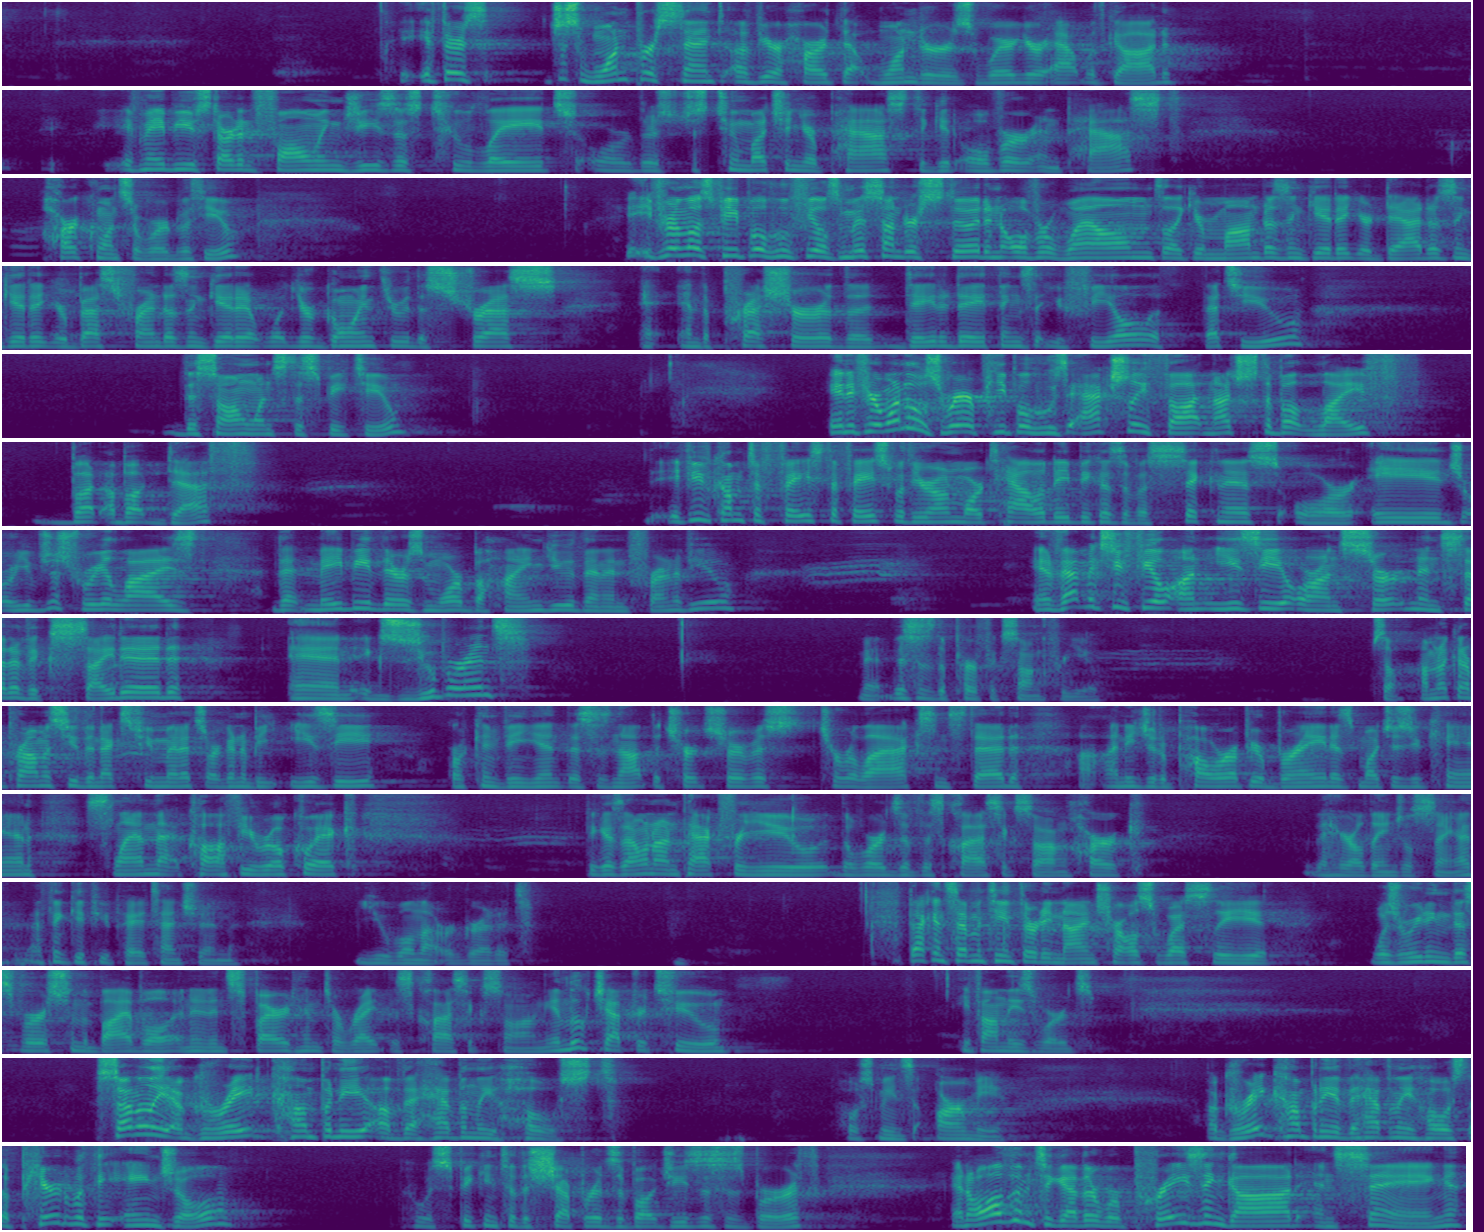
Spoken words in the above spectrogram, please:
If there's just 1% of your heart that wonders where you're at with God, if maybe you started following Jesus too late, or there's just too much in your past to get over and past, Hark wants a word with you. If you're one of those people who feels misunderstood and overwhelmed, like your mom doesn't get it, your dad doesn't get it, your best friend doesn't get it, what you're going through, the stress and the pressure, the day to day things that you feel, if that's you, this song wants to speak to you. And if you're one of those rare people who's actually thought not just about life, but about death, if you've come to face to face with your own mortality because of a sickness or age, or you've just realized that maybe there's more behind you than in front of you, and if that makes you feel uneasy or uncertain instead of excited and exuberant, man, this is the perfect song for you. So I'm not going to promise you the next few minutes are going to be easy or convenient. This is not the church service to relax. Instead, I need you to power up your brain as much as you can, slam that coffee real quick, because I want to unpack for you the words of this classic song, Hark, the Herald Angels Sing. I, I think if you pay attention, you will not regret it. Back in 1739, Charles Wesley was reading this verse from the Bible, and it inspired him to write this classic song. In Luke chapter 2, he found these words. Suddenly, a great company of the heavenly host, host means army, a great company of the heavenly host appeared with the angel who was speaking to the shepherds about Jesus' birth. And all of them together were praising God and saying,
